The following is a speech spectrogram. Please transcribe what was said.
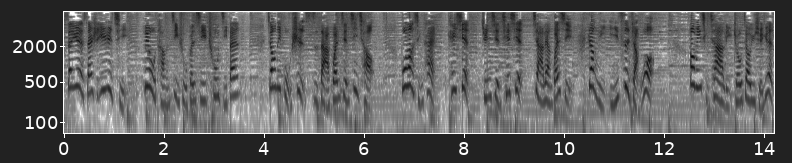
三月三十一日起，六堂技术分析初级班，教你股市四大关键技巧：波浪形态、K 线、均线、切线、价量关系，让你一次掌握。报名请洽李州教育学院，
